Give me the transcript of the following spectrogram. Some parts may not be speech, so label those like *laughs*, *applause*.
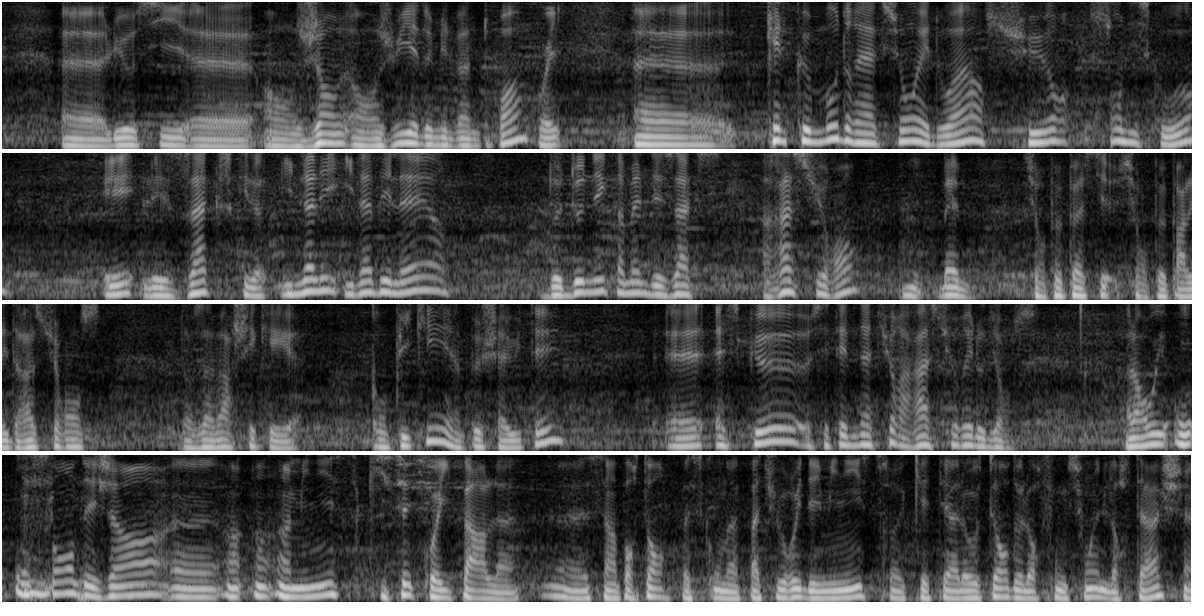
lui aussi en, en, juillet 2023. quelques mots de réaction, Edouard, sur son discours et les axes qu'il il, il avait l'air de donner quand même des axes rassurants, même si on peut, passer, si on peut parler de rassurance dans un marché qui est compliqué, un peu chahuté, euh, est-ce que c'était de nature à rassurer l'audience? Alors oui, on, sent déjà euh, un, ministre qui sait de quoi il parle. Euh, c'est important parce qu'on n'a pas toujours eu des ministres qui étaient à la hauteur de leurs fonctions et de leurs tâches.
